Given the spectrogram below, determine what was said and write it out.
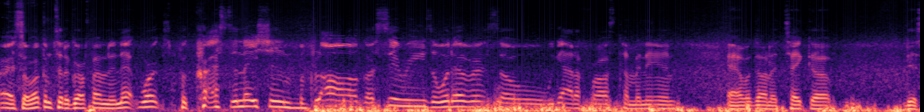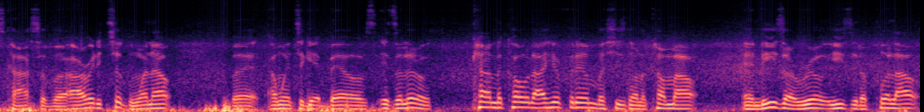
All right, so welcome to the Grow Family Network's procrastination vlog or series or whatever. So we got a frost coming in and we're gonna take up this cassava. I already took one out, but I went to get bells. It's a little kind of cold out here for them, but she's gonna come out. And these are real easy to pull out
